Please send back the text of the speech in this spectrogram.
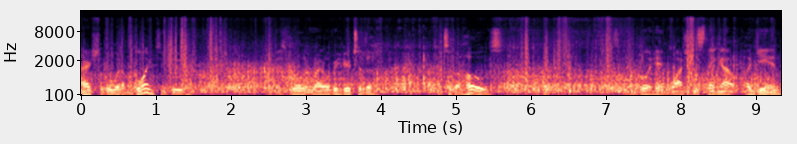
Actually, what I'm going to do is roll it right over here to the to the hose. So we can go ahead and wash this thing out again.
